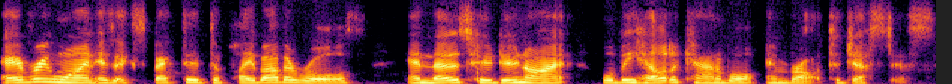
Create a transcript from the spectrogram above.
everyone is expected to play by the rules, and those who do not will be held accountable and brought to justice.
